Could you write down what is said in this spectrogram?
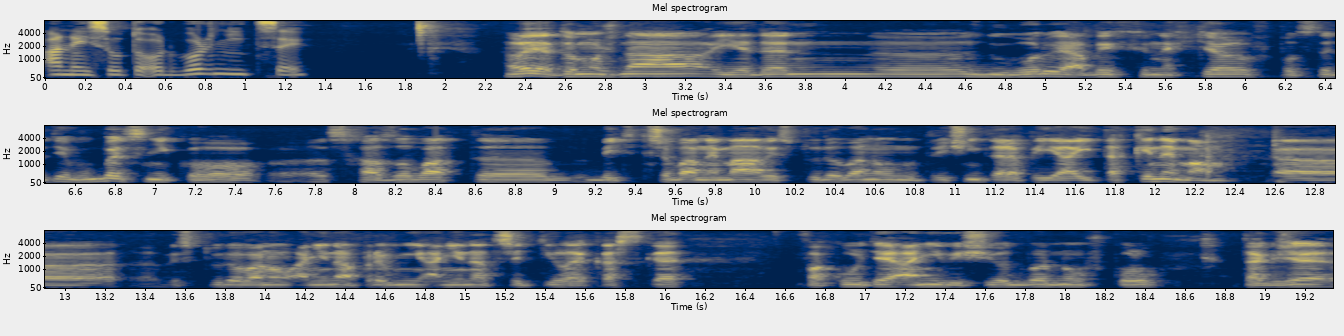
a nejsou to odborníci? Ale je to možná jeden eh, z důvodů, já bych nechtěl v podstatě vůbec nikoho eh, schazovat, byť třeba nemá vystudovanou nutriční terapii, já ji taky nemám vystudovanou ani na první, ani na třetí lékařské fakultě, ani vyšší odbornou školu. Takže eh,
